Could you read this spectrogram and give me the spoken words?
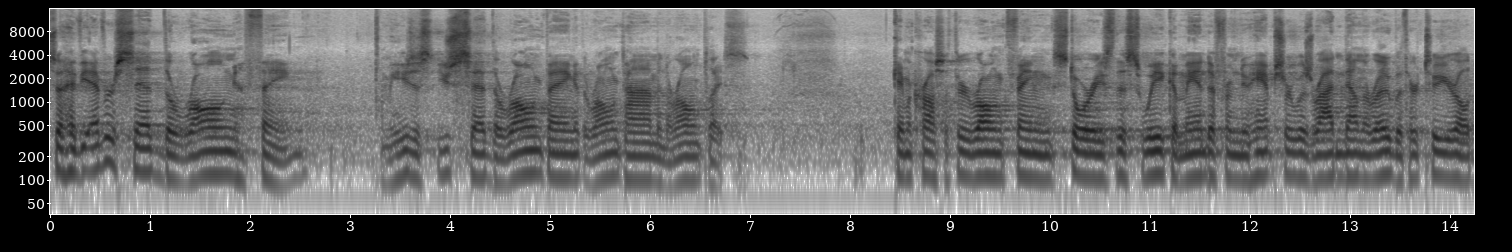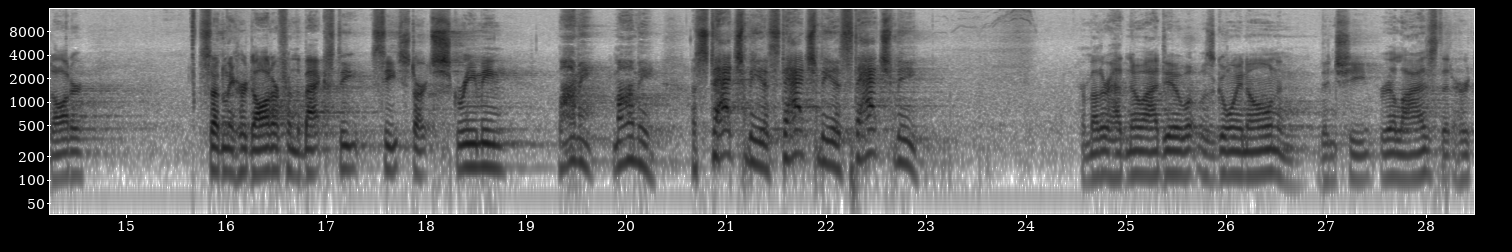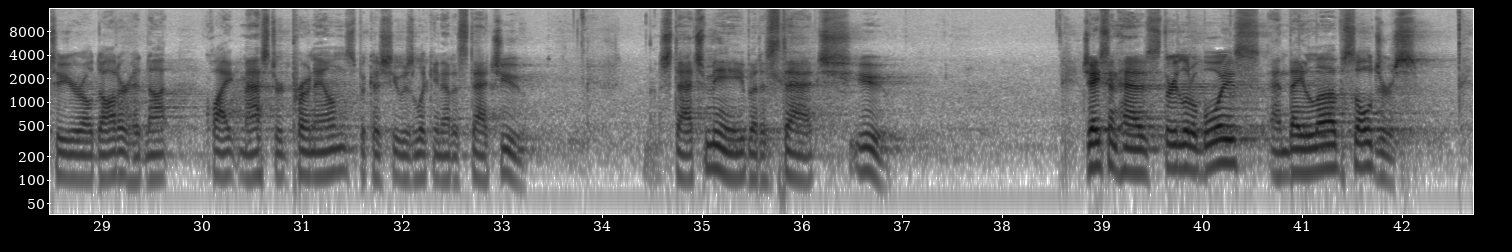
So, have you ever said the wrong thing? I mean, you just you said the wrong thing at the wrong time in the wrong place. Came across a few wrong thing stories this week. Amanda from New Hampshire was riding down the road with her two year old daughter. Suddenly, her daughter from the back seat starts screaming, Mommy, Mommy, a me, a me, a me. Her mother had no idea what was going on, and then she realized that her two year old daughter had not quite mastered pronouns because she was looking at a statue. Not a statch me, but a statue. Jason has three little boys, and they love soldiers.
